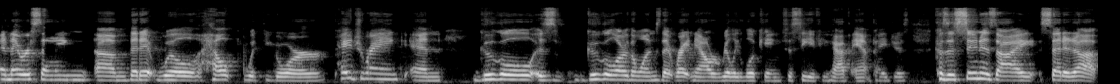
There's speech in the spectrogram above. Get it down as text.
and they were saying um, that it will help with your page rank and google is google are the ones that right now are really looking to see if you have amp pages. Because as soon as i set it up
